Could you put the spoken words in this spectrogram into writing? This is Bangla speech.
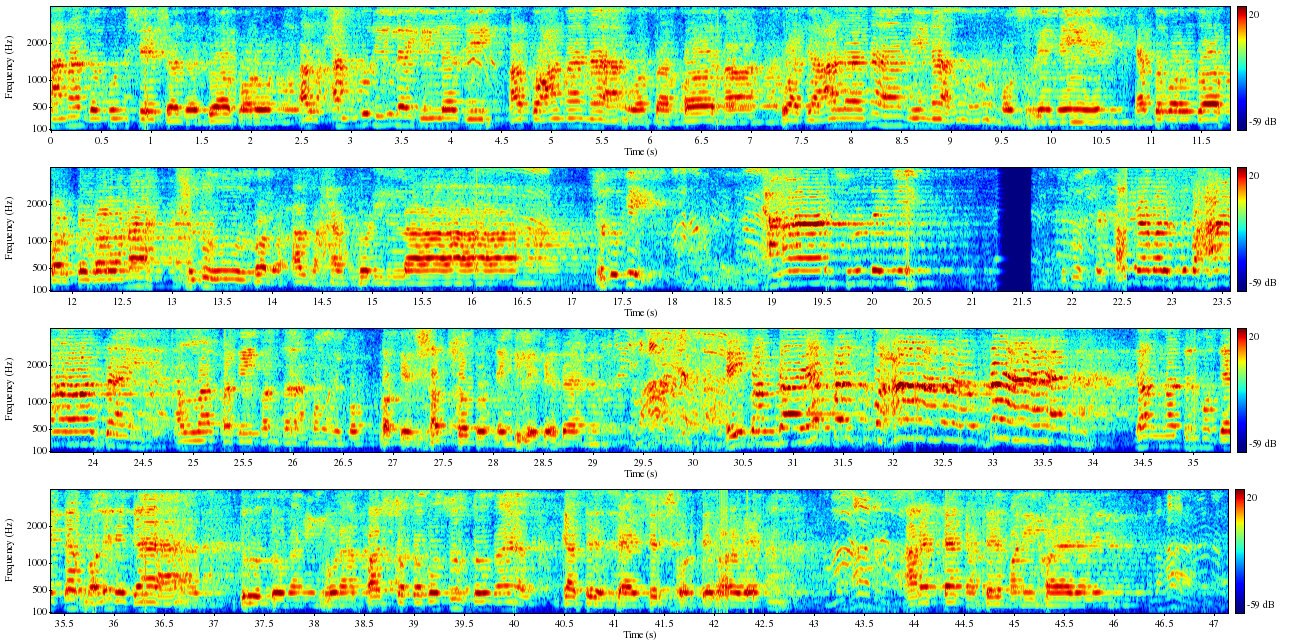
খানা যখন শেষ হবে দোয়া পড়ো। আলহামদুলিল্লাহিল্লাযী আত'আমানা ওয়া সাকানা ওয়া জা'আলানা মিনাল মুসলিমিন। এত বড় দোয়া করতে পারো না, শুধু বলো আলহামদুলিল্লাহ। শুধু কি? খানার শুরুতে কি? আল্লাহ পাকে বান্দার আমল কমপক্ষে সাত শত নেকি লিখে দেন। এই বান্দা একবার সুবহানাল্লাহ জান্নাতের মধ্যে একটা ফলের গাছ দ্রুতগামী ঘোড়া, পাঁচশত বছর দৌড়ায় গাছের ছায়া শেষ করতে পারবে না। আর একটা গাছের মালিক হয়ে গেলেন।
